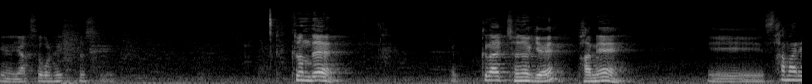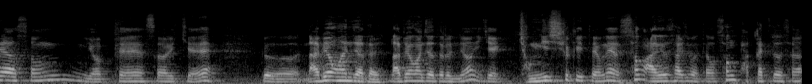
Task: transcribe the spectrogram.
약속을 해주셨습니다. 그런데 그날 저녁에 밤에 사마리아 성 옆에서 이렇게 그 나병 환자들, 나병 환자들은요 이게 격리시켰기 때문에 성 안에서 살지 못하고 성 바깥에서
